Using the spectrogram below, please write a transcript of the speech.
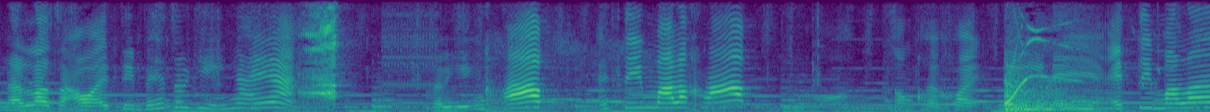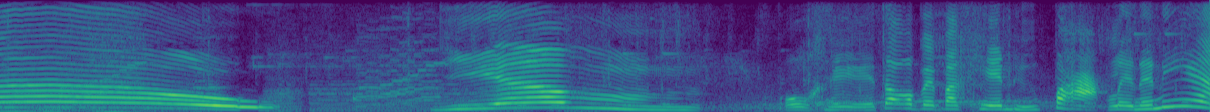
แล้วเราจะเอาไอติมไปให้เจ้าหญิงไงอะเจ้าหญิงครับ ไอติมมาแล้วครับ ต้องค่อยๆ นี่แน่ไอติมมาแล้ว เยี่ยม โอเค ต้องเอาไปประเคนถึงปากเลยนะเนี่ย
